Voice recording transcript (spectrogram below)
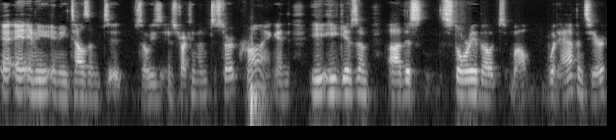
a- a- and he and he tells them to. So he's instructing them to start crying, and he he gives them uh, this story about well what happens here.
